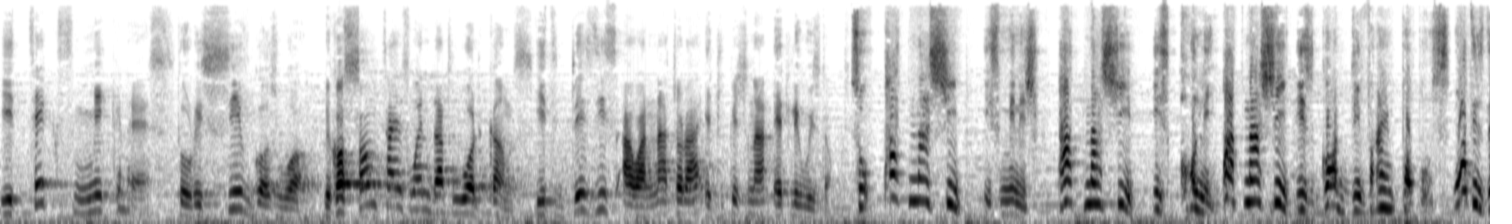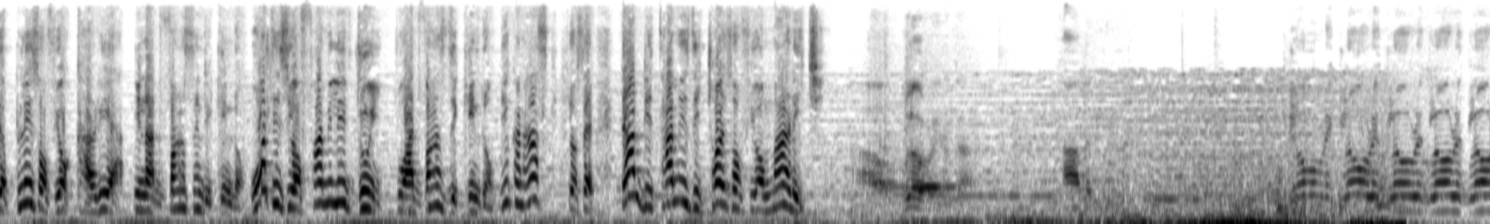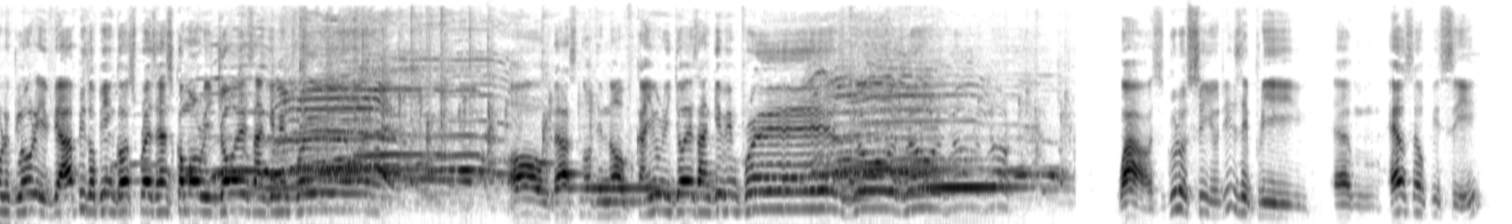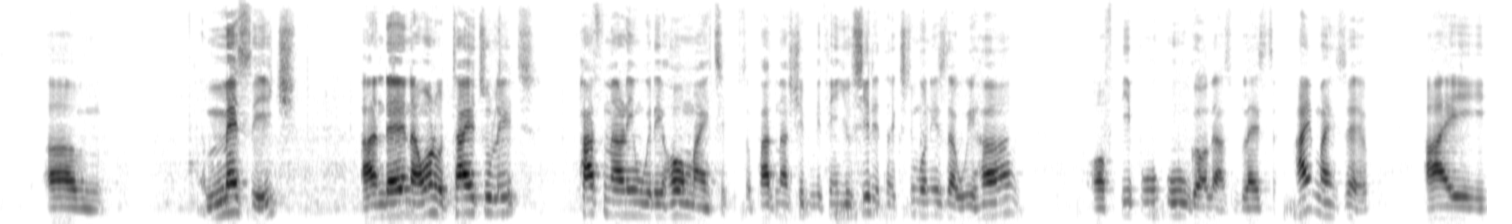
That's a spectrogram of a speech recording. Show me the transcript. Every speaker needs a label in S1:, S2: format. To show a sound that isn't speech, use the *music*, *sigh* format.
S1: It takes meekness to receive God's word. Because sometimes when that word comes, it dazes our natural, educational, earthly wisdom. So partnership is ministry. Partnership is calling. Partnership is God's divine purpose. What is the place of your career in advancing the kingdom? What is your family doing to advance the kingdom? You can ask yourself. That determines the choice of your marriage. Oh, glory to God. Hallelujah. Glory, glory, glory, glory, glory, glory. If you're happy to be in God's presence, come on, rejoice and give Him praise. Oh, that's not enough. Can you rejoice and give Him praise? Glory, glory, glory, glory. Wow, it's good to see you. This is a pre um, LCLPC um, message, and then I want to title it Partnering with the Almighty. It's a partnership meeting. You see the testimonies that we have of people who God has blessed. I myself, I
